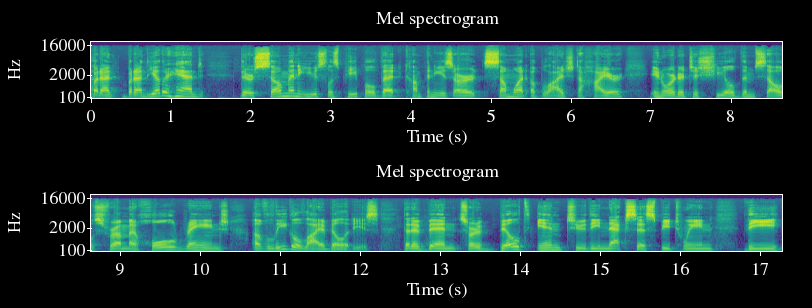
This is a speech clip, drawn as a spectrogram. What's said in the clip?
But on but on the other hand. There's so many useless people that companies are somewhat obliged to hire in order to shield themselves from a whole range of legal liabilities that have been sort of built into the nexus between the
